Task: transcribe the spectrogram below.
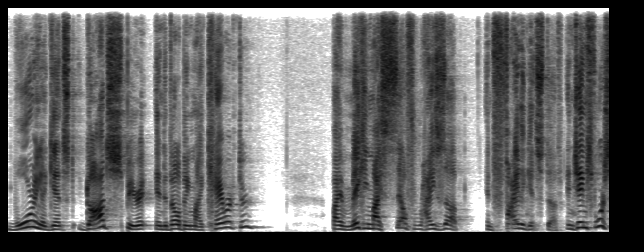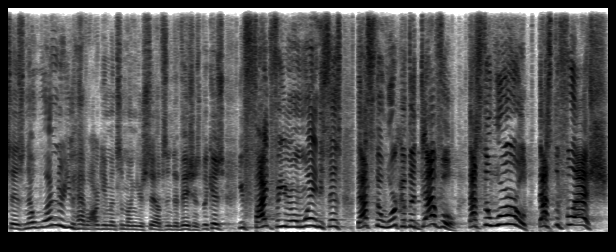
warring against God's spirit in developing my character by making myself rise up and fight against stuff. And James 4 says, No wonder you have arguments among yourselves and divisions because you fight for your own way. And he says, That's the work of the devil, that's the world, that's the flesh.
